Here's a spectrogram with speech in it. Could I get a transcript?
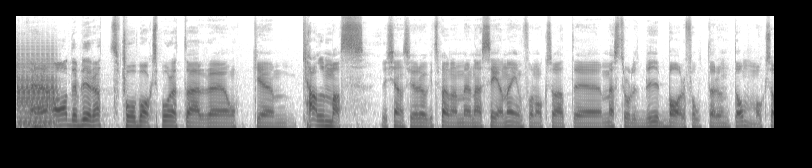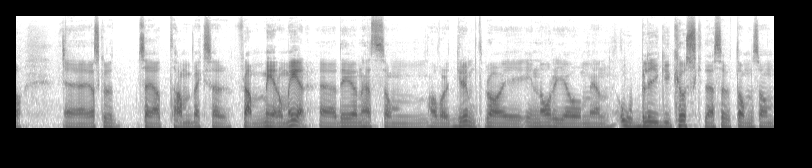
Eh, ja, det blir rött på bakspåret där eh, och ehm, Kalmas. Det känns ju ruggigt spännande med den här sena infon också att det mest troligt blir barfota runt om också. Jag skulle säga att han växer fram mer och mer. Det är en häst som har varit grymt bra i, i Norge och med en oblyg kusk dessutom som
